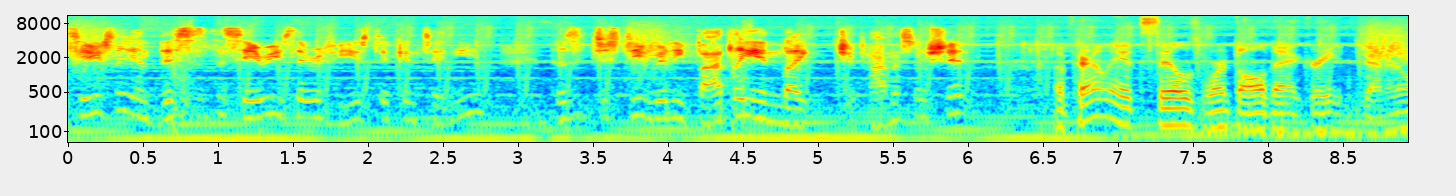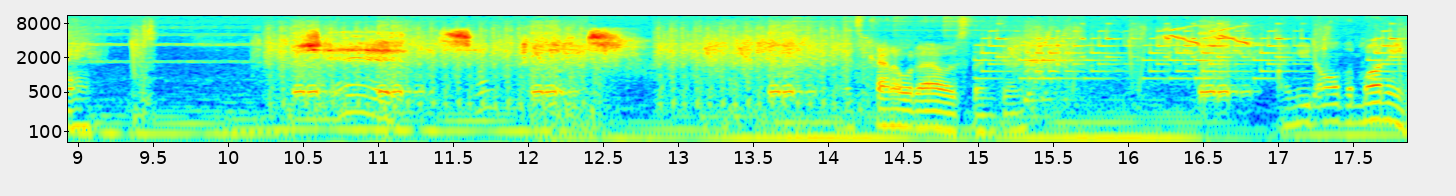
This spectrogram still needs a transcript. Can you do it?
Seriously, and this is the series they refuse to continue? Does it just do really badly in like Japan or some shit? Apparently its sales weren't all that great in general. Shit, so good. That's kind of what I was thinking. I need all the money.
